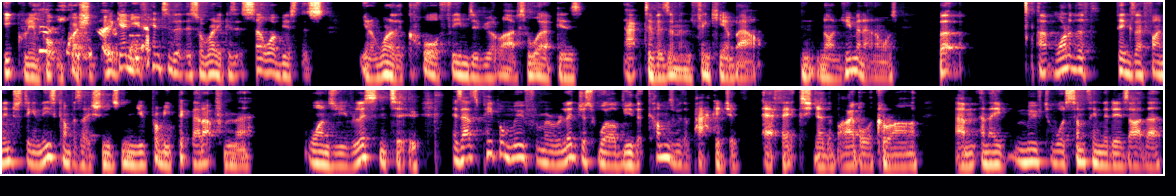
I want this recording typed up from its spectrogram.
equally important question? Sure, again, you've hinted at this already because it's so obvious that, you know, one of the core themes of your life's work is activism and thinking about non-human animals. But uh, one of the things I find interesting in these conversations, and you've probably picked that up from the ones you've listened to, is as people move from a religious worldview that comes with a package of ethics, you know, the Bible, the Quran, um, and they move towards something that is either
